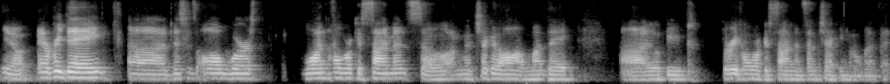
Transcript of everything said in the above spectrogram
you know, every day, uh, this is all worth one homework assignment, so I'm gonna check it all on Monday. Uh, it'll be three homework assignments I'm checking on Monday.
